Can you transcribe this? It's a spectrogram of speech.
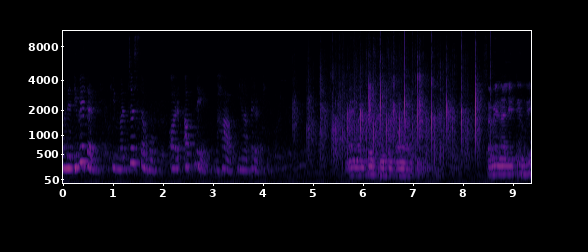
उन्हें निवेदन कि मंचस्थ हो और अपने भाव यहाँ पे रखें। मैं मंचस्थ हो चुका हूँ समय ना लेते हुए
